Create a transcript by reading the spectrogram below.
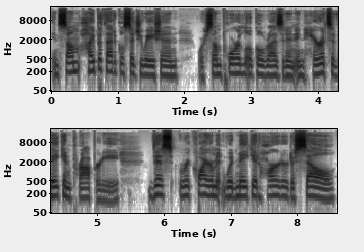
In some hypothetical situation where some poor local resident inherits a vacant property, this requirement would make it harder to sell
